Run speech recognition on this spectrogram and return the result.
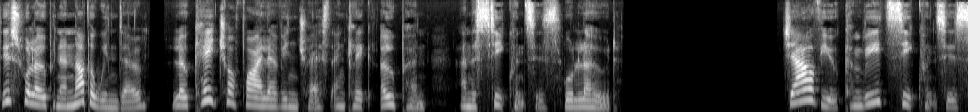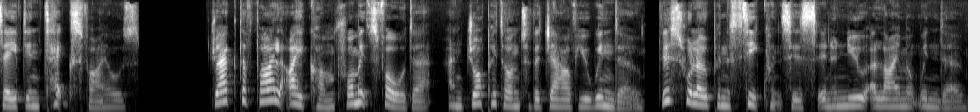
This will open another window, locate your file of interest and click Open and the sequences will load. Jalview can read sequences saved in text files. Drag the file icon from its folder and drop it onto the Jalview window. This will open the sequences in a new alignment window.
